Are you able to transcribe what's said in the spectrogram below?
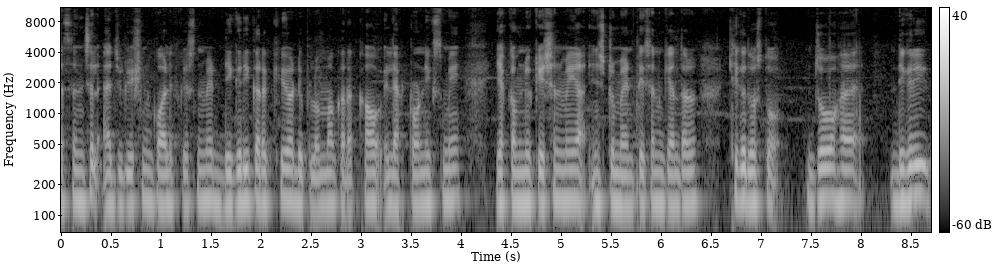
एसेंशियल एजुकेशन क्वालिफिकेशन में डिग्री कर रखी हो या डिप्लोमा कर रखा हो इलेक्ट्रॉनिक्स में या कम्युनिकेशन में या इंस्ट्रूमेंटेशन के अंदर, ठीक है दोस्तों? जो है, डिग्री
